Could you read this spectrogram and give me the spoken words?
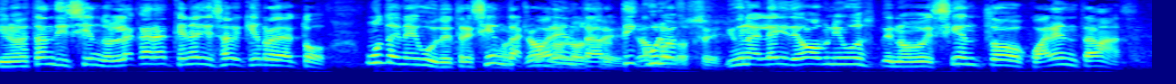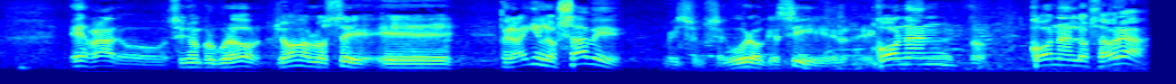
y nos están diciendo en la cara que nadie sabe quién redactó un DNU de 340 No, sé, artículos y una ley de ómnibus de 940 más. Es raro, señor procurador. Yo no lo sé. eh, ¿Pero alguien lo sabe? seguro que sí. Conan, Conan lo sabrá.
